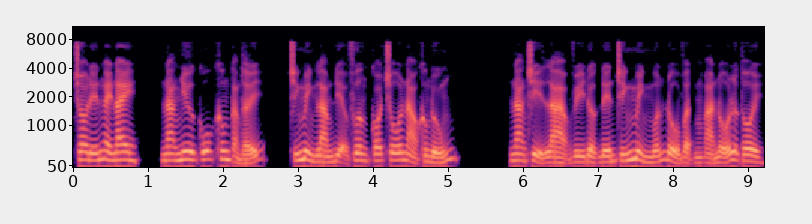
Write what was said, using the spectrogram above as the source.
Cho đến ngày nay, nàng như cũ không cảm thấy, chính mình làm địa phương có chỗ nào không đúng. Nàng chỉ là vì được đến chính mình muốn đổ vật mà nỗ lực thôi.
